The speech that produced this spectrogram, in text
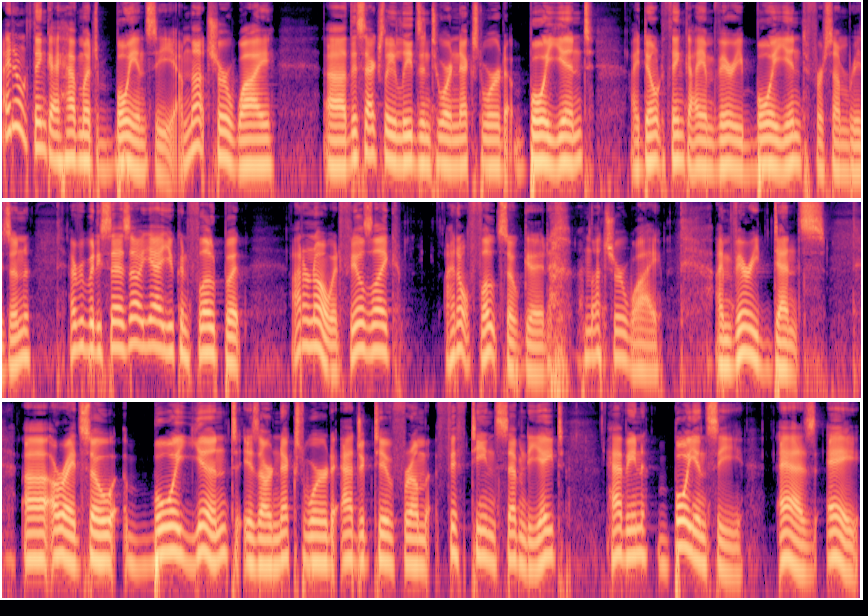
I don't think I have much buoyancy. I'm not sure why. Uh, this actually leads into our next word, buoyant. I don't think I am very buoyant for some reason. Everybody says, oh, yeah, you can float, but I don't know. It feels like I don't float so good. I'm not sure why. I'm very dense. Uh, all right, so buoyant is our next word, adjective from 1578, having buoyancy as A,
